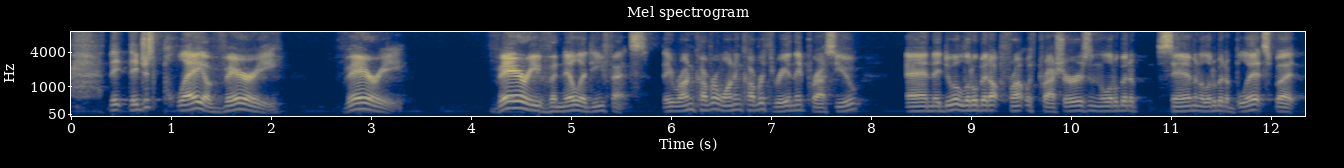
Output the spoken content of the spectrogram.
they, they just play a very, very very vanilla defense. They run cover one and cover three and they press you and they do a little bit up front with pressures and a little bit of sim and a little bit of blitz, but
